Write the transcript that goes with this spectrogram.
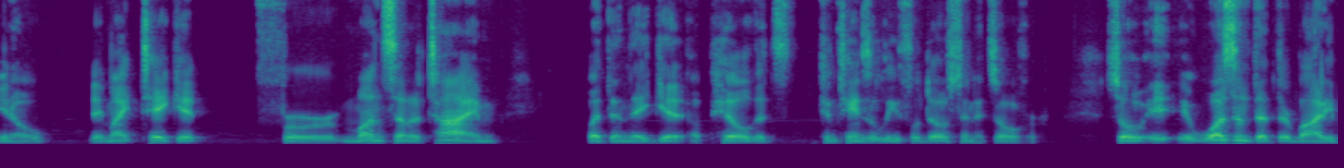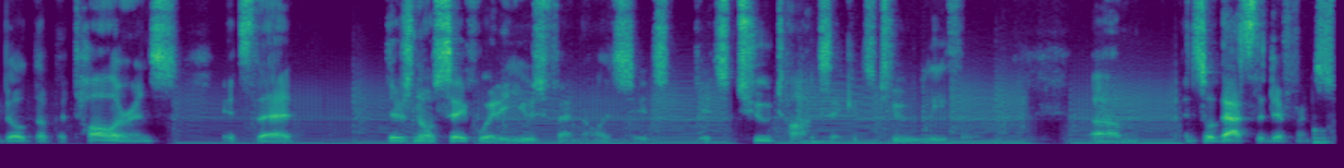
you know, they might take it for months at a time, but then they get a pill that contains a lethal dose and it's over. So it, it wasn't that their body built up a tolerance; it's that there's no safe way to use fentanyl. It's it's it's too toxic. It's too lethal. Um, and so that's the difference.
